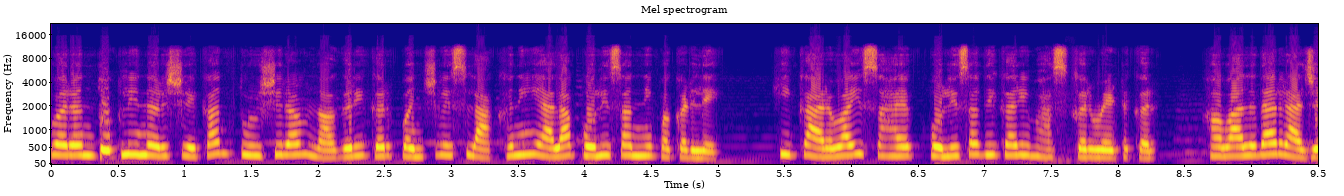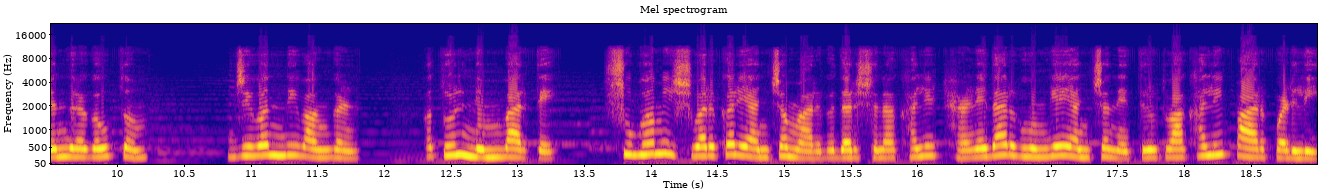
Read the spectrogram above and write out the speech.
परंतु क्लिनर श्रीकांत तुळशीराम नागरीकर पंचवीस लाखनी याला पोलिसांनी पकडले. ही कारवाई सहाय्यक पोलीस अधिकारी भास्कर मेटकर हवालदार राजेंद्र गौतम जीवन दिवांगण अतुल निंबारते शुभम ईश्वरकर यांच्या मार्गदर्शनाखाली ठाणेदार घोंगे यांच्या नेतृत्वाखाली पार पडली.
